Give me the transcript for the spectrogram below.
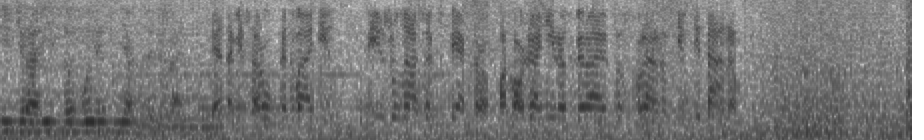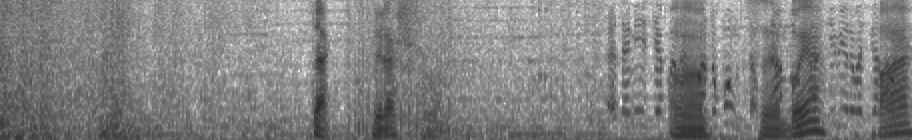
и террористам будет некуда бежать. Это мясорубка 2-1. Вижу наших спектров. Похоже, они разбираются с вражеским титаном. Так, хорошо. Это миссия по А. С, Б, А,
